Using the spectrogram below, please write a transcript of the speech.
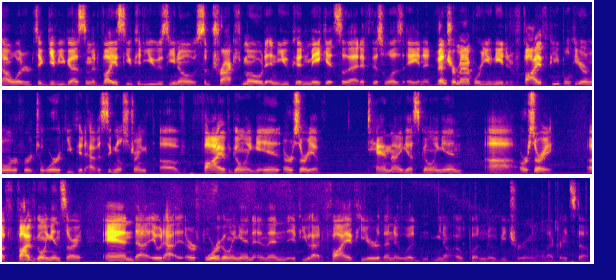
I were to give you guys some advice, you could use, you know, subtract mode, and you could make it so that if this was a, an adventure map where you needed five people here in order for it to work, you could have a signal strength of five going in, or sorry, of 10, I guess, going in, uh, or sorry, of five going in, sorry, and uh, it would have, or four going in, and then if you had five here, then it would, you know, output and it would be true and all that great stuff.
